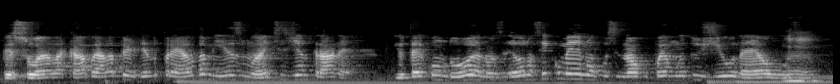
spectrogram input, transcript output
A pessoa ela acaba ela perdendo para ela mesma antes de entrar, né? E o taekwondo, eu não, eu não sei como é, não, não acompanho muito o Gil, né? Os, uhum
